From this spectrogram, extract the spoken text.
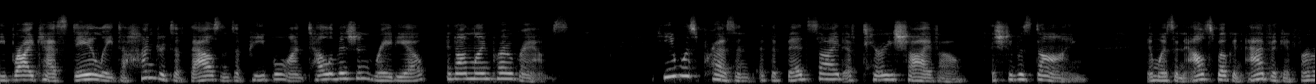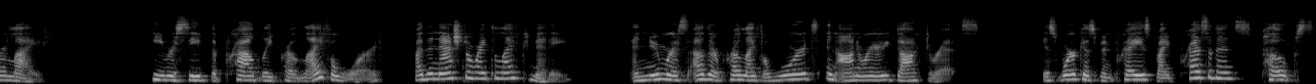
He broadcasts daily to hundreds of thousands of people on television, radio, and online programs. He was present at the bedside of Terri Schiavo as she was dying and was an outspoken advocate for her life. He received the Proudly Pro Life Award by the National Right to Life Committee and numerous other pro life awards and honorary doctorates. His work has been praised by presidents, popes,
